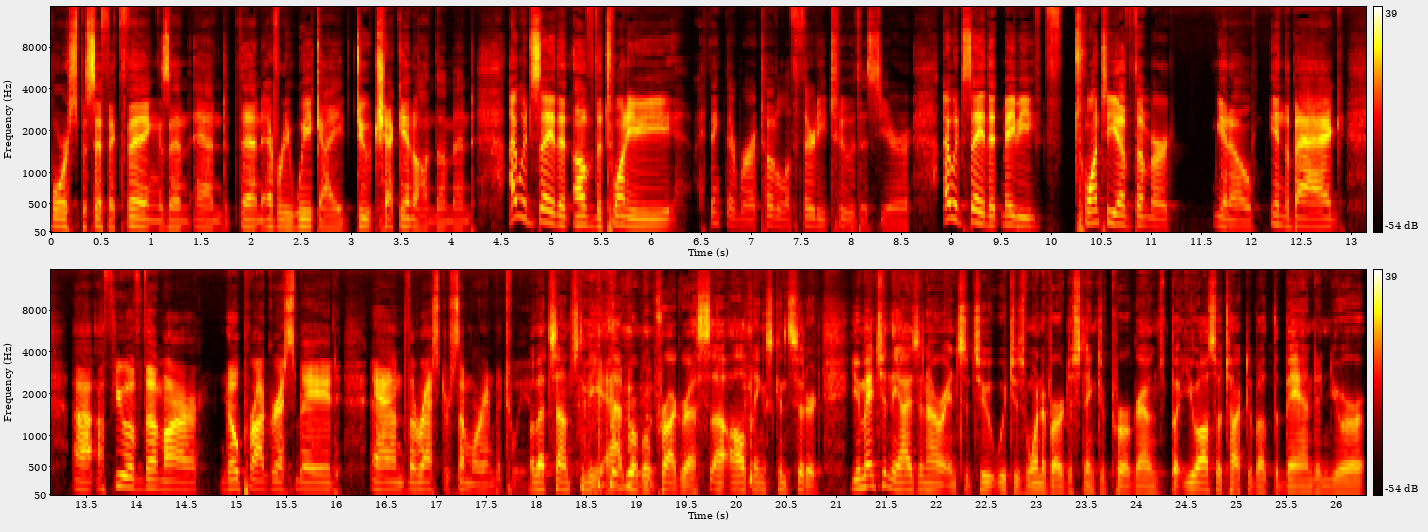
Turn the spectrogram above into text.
more specific things and and then every week I do check in on them. And I would say that of the 20 I think there were a total of 32 this year. I would say that maybe 20 of them are you know in the bag. Uh, a few of them are no progress made, and the rest are somewhere in between. Well, that sounds to me admirable progress, uh, all things considered. You mentioned the Eisenhower Institute, which is one of our distinctive programs, but you also talked about the band and your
